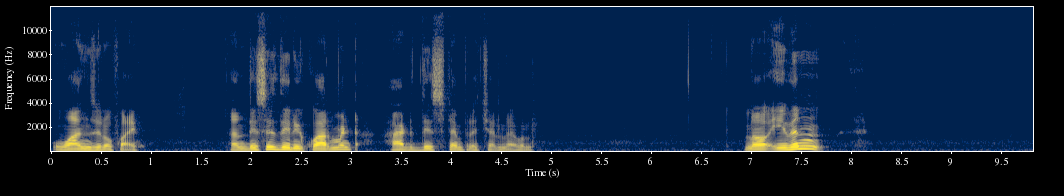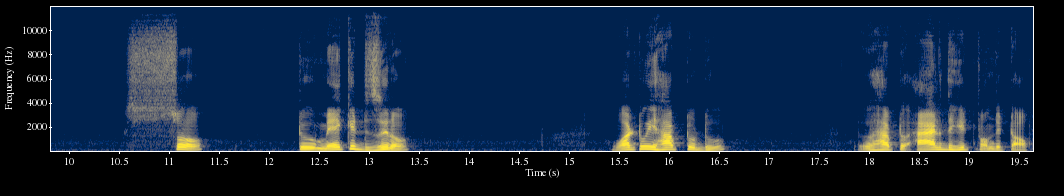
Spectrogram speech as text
105 and this is the requirement at this temperature level. Now, even so, to make it 0, what we have to do? We have to add the heat from the top.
